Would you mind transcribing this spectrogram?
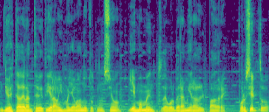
Dios está delante de ti ahora mismo llamando tu atención y es momento de volver a mirar al Padre. Por cierto,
